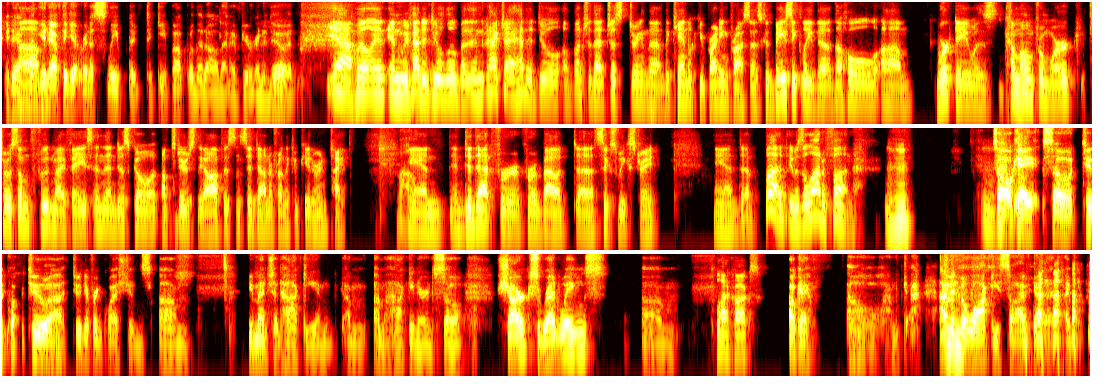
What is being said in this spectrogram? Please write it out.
You'd have, to, um, you'd have to get rid of sleep to, to keep up with it all then if you're going to do it. Yeah, well, and, and we've had to do a little bit. And actually, I had to do a bunch of that just during the the Candlekeep writing process because basically the the whole um, workday was come home from work, throw some food in my face, and then just go upstairs to the office and sit down in front of the computer and type. Wow. And and did that for for about uh, six weeks straight. And uh, but it was a lot of fun. Mm-hmm. Mm. So okay, so two two uh, two different questions. Um, you mentioned hockey, and I'm I'm a hockey nerd. So Sharks, Red Wings, um, Blackhawks. Okay. Oh, I'm I'm in Milwaukee, so I've got a,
